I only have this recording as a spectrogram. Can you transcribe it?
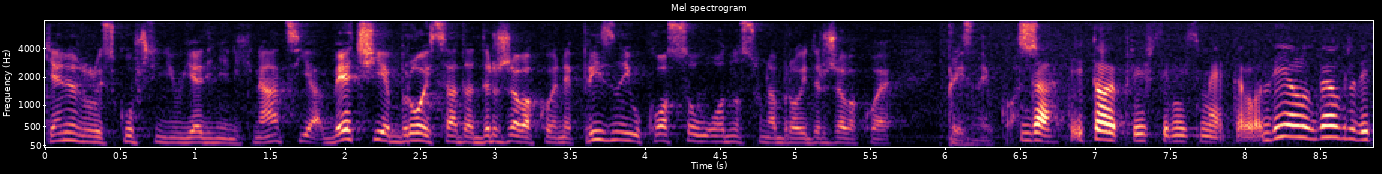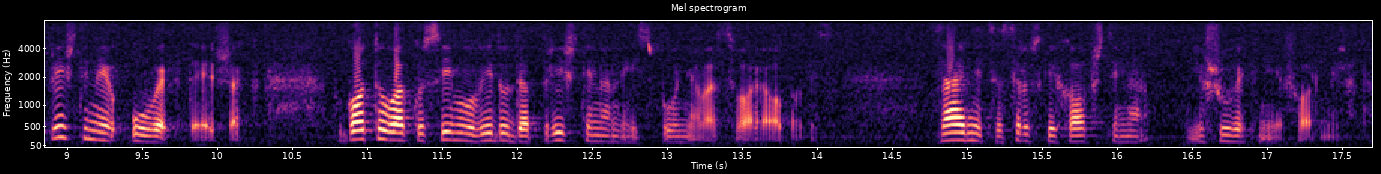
Generalnoj skupštini Ujedinjenih nacija veći je broj sada država koje ne priznaju Kosovu u odnosu na broj država koje priznaju Kosovo. Da, i to je Prištini smetalo. Dijalog Beograda i Prištine je uvek težak. Gotovo ako se ima u vidu da Priština ne ispunjava svoje obaveze. Zajednica srpskih opština još uvek nije formirana.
